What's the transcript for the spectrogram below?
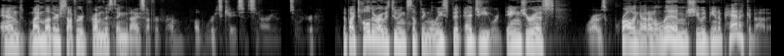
And my mother suffered from this thing that I suffer from called worst case scenario disorder. So if I told her I was doing something the least bit edgy or dangerous or I was crawling out on a limb, she would be in a panic about it.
